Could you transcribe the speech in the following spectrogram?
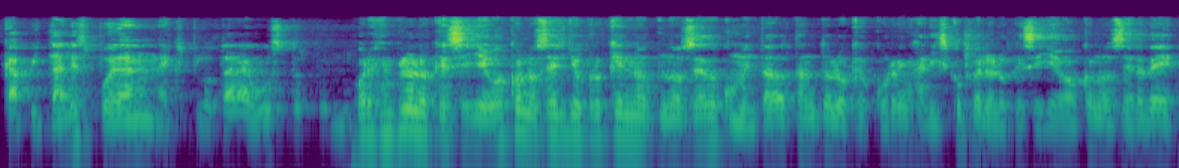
capitales puedan explotar a gusto. pues. Por ejemplo, lo que se llegó a conocer, yo creo que no, no se ha documentado tanto lo que ocurre en Jalisco, pero lo que se llegó a conocer de,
